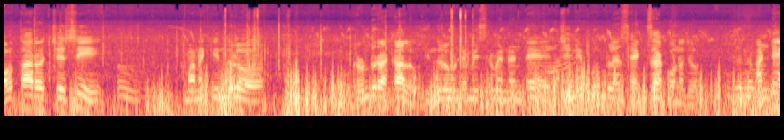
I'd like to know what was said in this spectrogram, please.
అవతార్ వచ్చేసి మనకి ఇందులో రెండు రకాలు. ఇందులో ఉండే మిశ్రమం ఏంటంటే జినిపు ప్లస్ ఎగ్జాకోనజోన్ అంటే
